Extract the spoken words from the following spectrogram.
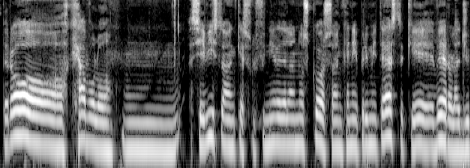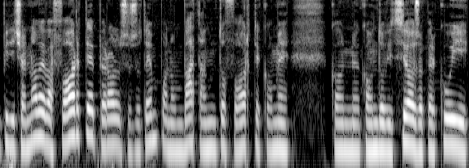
però cavolo mh, mm, si è visto anche sul finire dell'anno scorso anche nei primi test che è vero la GP19 va forte però allo stesso tempo non va tanto forte come con, con Dovizioso per cui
